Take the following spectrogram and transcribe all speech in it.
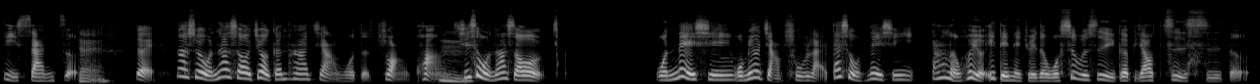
第三者。对，对，那所以我那时候就有跟他讲我的状况。嗯其实我那时候，我内心我没有讲出来，但是我内心当然会有一点点觉得我是不是一个比较自私的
